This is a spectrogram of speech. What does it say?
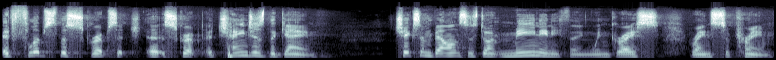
it flips the scripts, it, uh, script, it changes the game. Checks and balances don't mean anything when grace reigns supreme.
